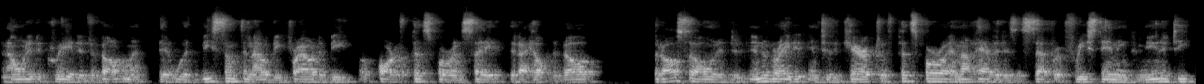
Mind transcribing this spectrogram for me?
And I wanted to create a development that would be something I would be proud to be a part of Pittsboro and say that I helped develop. But also, I wanted to integrate it into the character of Pittsboro and not have it as a separate freestanding community,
